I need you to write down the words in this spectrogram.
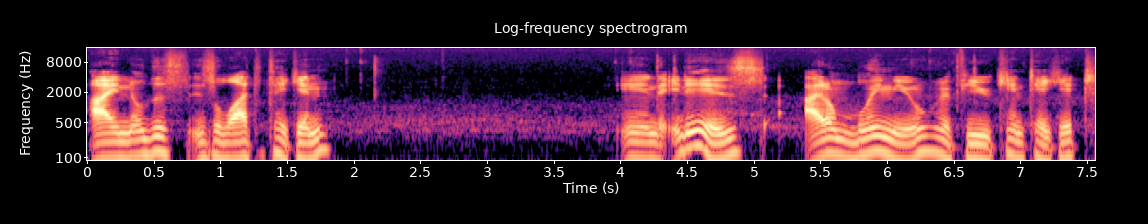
I know this is a lot to take in, and it is, I don't blame you if you can't take it.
